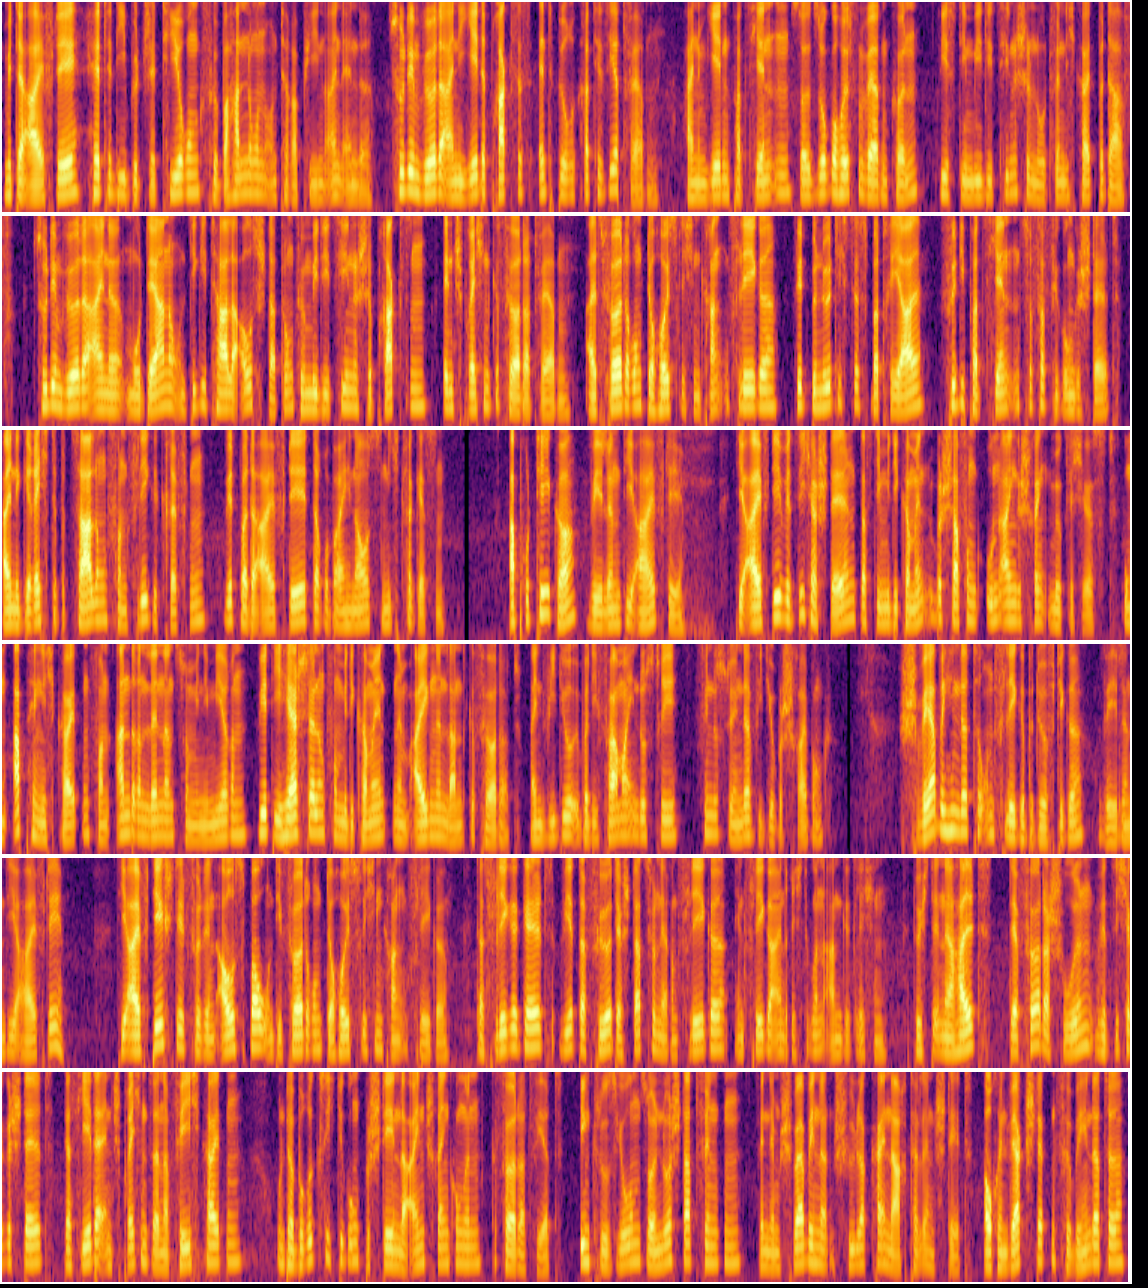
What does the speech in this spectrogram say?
Mit der AfD hätte die Budgetierung für Behandlungen und Therapien ein Ende. Zudem würde eine jede Praxis entbürokratisiert werden. Einem jeden Patienten soll so geholfen werden können, wie es die medizinische Notwendigkeit bedarf. Zudem würde eine moderne und digitale Ausstattung für medizinische Praxen entsprechend gefördert werden als Förderung der häuslichen Krankenpflege wird benötigtes Material für die Patienten zur Verfügung gestellt. Eine gerechte Bezahlung von Pflegekräften wird bei der AfD darüber hinaus nicht vergessen. Apotheker wählen die AfD die AfD wird sicherstellen, dass die Medikamentenbeschaffung uneingeschränkt möglich ist. Um Abhängigkeiten von anderen Ländern zu minimieren, wird die Herstellung von Medikamenten im eigenen Land gefördert. Ein Video über die Pharmaindustrie findest du in der Videobeschreibung. Schwerbehinderte und Pflegebedürftige wählen die AfD. Die AfD steht für den Ausbau und die Förderung der häuslichen Krankenpflege das Pflegegeld wird dafür der stationären Pflege in Pflegeeinrichtungen angeglichen. Durch den Erhalt der Förderschulen wird sichergestellt, dass jeder entsprechend seiner Fähigkeiten unter Berücksichtigung bestehender Einschränkungen gefördert wird. Inklusion soll nur stattfinden, wenn dem schwerbehinderten Schüler kein Nachteil entsteht. Auch in Werkstätten für Behinderte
